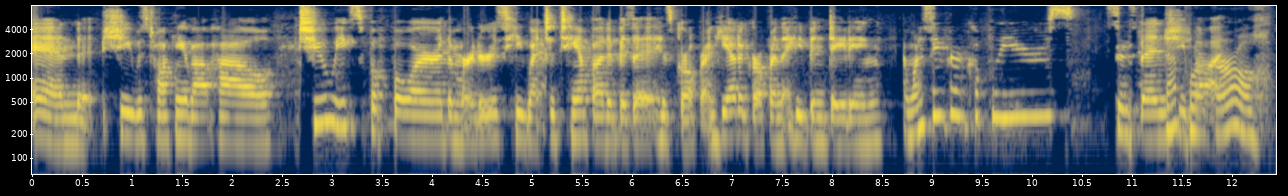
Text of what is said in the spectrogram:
and she was talking about how two weeks before the murders, he went to Tampa to visit his girlfriend. He had a girlfriend that he'd been dating, I want to say for a couple of years. Since then, That she poor thought, girl.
